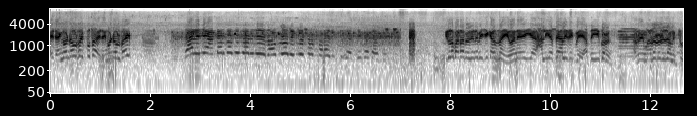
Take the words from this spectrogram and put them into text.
এই ডাবল ফাইভ কোথায়? ট্যাঙ্গন ডাবল ফাইভ এগুলো পাঠানো ওখানে বেশি কাজ নাই। ওখানে আলি আছে আলি দেখবে। আপনি ই করেন। আপনি মাজার রোডে যান একটু।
